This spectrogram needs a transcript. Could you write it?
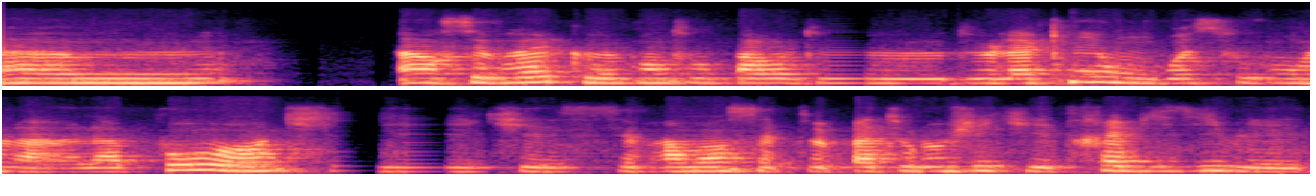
Euh, alors c'est vrai que quand on parle de, l'acné, on voit souvent la, peau, hein, qui, c'est vraiment cette pathologie qui est très visible et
